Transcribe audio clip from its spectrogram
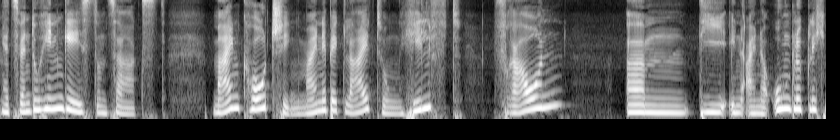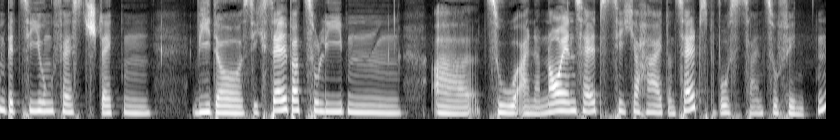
Jetzt, wenn du hingehst und sagst, mein Coaching, meine Begleitung hilft Frauen, ähm, die in einer unglücklichen Beziehung feststecken, wieder sich selber zu lieben, äh, zu einer neuen Selbstsicherheit und Selbstbewusstsein zu finden.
